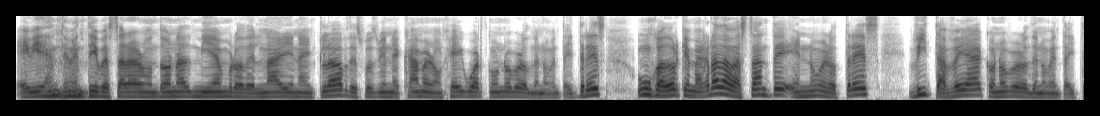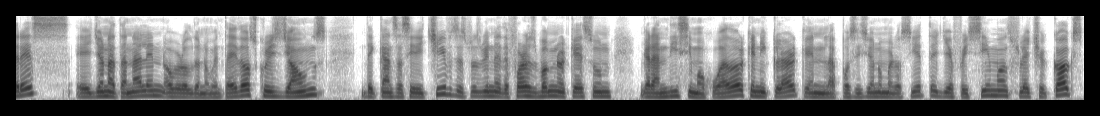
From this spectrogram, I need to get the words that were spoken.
Evidentemente iba a estar Aaron Donald, miembro del 99 Club. Después viene Cameron Hayward con un overall de 93. Un jugador que me agrada bastante en número 3. Vita Vea con overall de 93. Eh, Jonathan Allen, overall de 92. Chris Jones de Kansas City Chiefs. Después viene de Forrest Buckner, que es un grandísimo jugador. Kenny Clark en la posición número 7. Jeffrey Simmons, Fletcher Cox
